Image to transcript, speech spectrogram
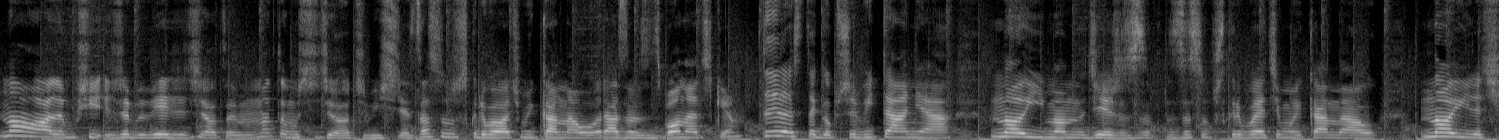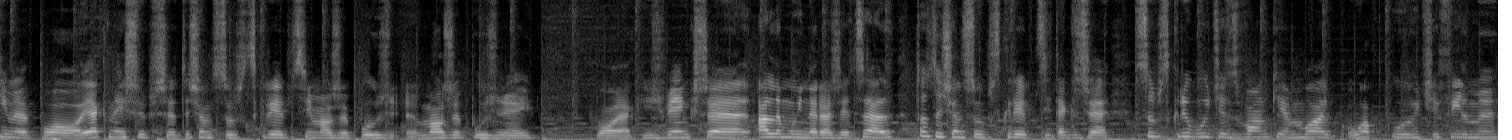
no ale musi, żeby wiedzieć o tym, no to musicie oczywiście zasubskrybować mój kanał razem z dzwoneczkiem. Tyle z tego przywitania, no i mam nadzieję, że zas- zasubskrybujecie mój kanał, no i lecimy po jak najszybsze 1000 subskrypcji, może, póź- może później po jakieś większe, ale mój na razie cel to 1000 subskrypcji, także subskrybujcie dzwonkiem, łap- łapkujcie filmy.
